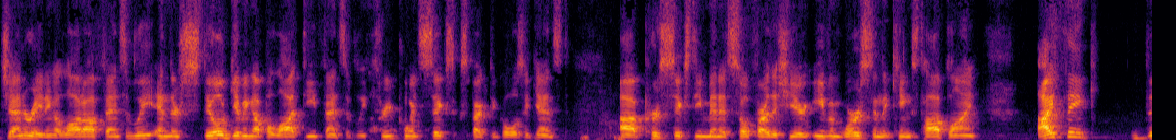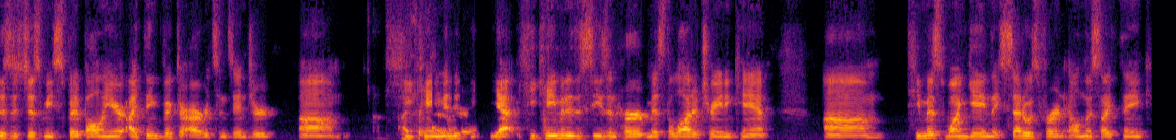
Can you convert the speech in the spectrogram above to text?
generating a lot offensively, and they're still giving up a lot defensively. Three point six expected goals against uh, per sixty minutes so far this year, even worse than the Kings top line. I think this is just me spitballing here. I think Victor Arvidsson's injured. Um, he came in, yeah, he came into the season hurt, missed a lot of training camp. Um, he missed one game. They said it was for an illness, I think,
